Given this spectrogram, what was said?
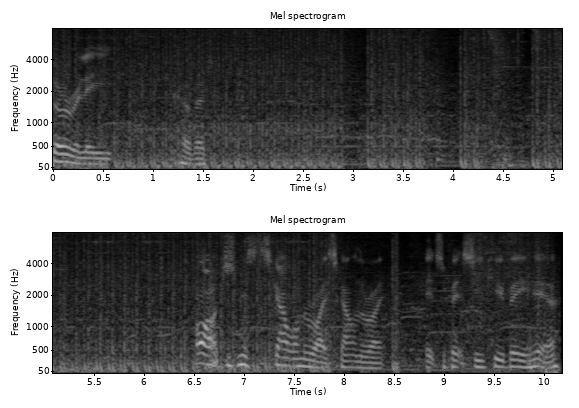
thoroughly covered. Oh, I just missed the scout on the right. Scout on the right. It's a bit CQB here.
